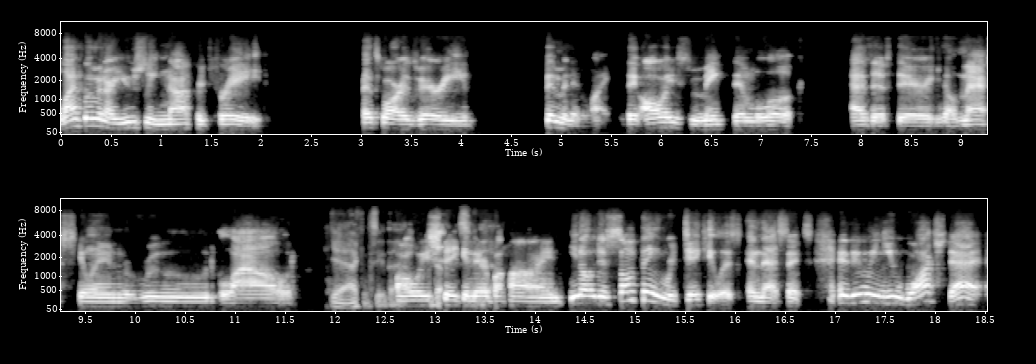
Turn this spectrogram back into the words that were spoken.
black women are usually not portrayed as far as very feminine like. They always make them look as if they're, you know, masculine, rude, loud. Yeah, I can see that. Always shaking their that. behind. You know, there's something ridiculous in that sense. And then when you watch that,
